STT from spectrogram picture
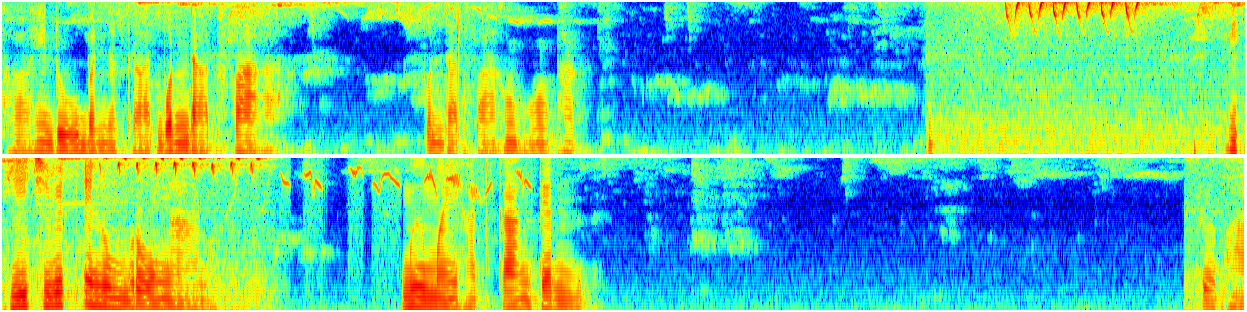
พาให้ดูบรรยากาศบนดาดฟ้า บนดาดฟ้าของหอพัก วิถีชีวิตไอ้หนุ่มโรงงาน มือใหม่หัดกลางเต็นท์เสื้อผ้า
